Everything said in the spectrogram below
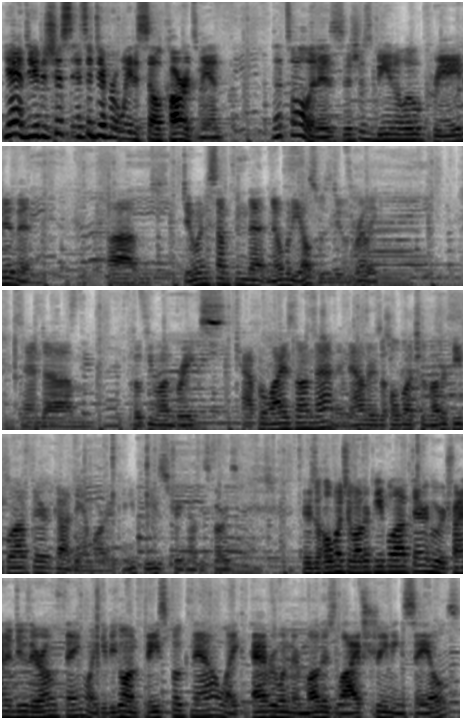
Yeah, dude, it's just it's a different way to sell cards, man. That's all it is. It's just being a little creative and um, doing something that nobody else was doing, really. And um, Pokemon Breaks capitalized on that, and now there's a whole bunch of other people out there. Goddamn, Mario, can you please straighten out these cards? There's a whole bunch of other people out there who are trying to do their own thing. Like, if you go on Facebook now, like, everyone their mother's live streaming sales.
